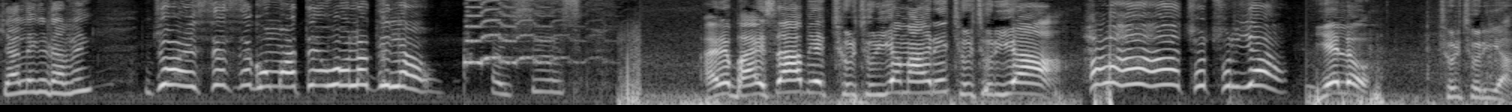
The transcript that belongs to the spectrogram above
क्या लेंगे डार्लिंग? जो ऐसे ऐसे घुमाते हैं वो वाला दिलाओ। ऐसे ऐसे। अरे भाई साहब ये छुरछुरिया मांग रहे छुरछुरिया। हाँ हाँ हाँ छुछुरिया ये लो छुरछुरिया।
